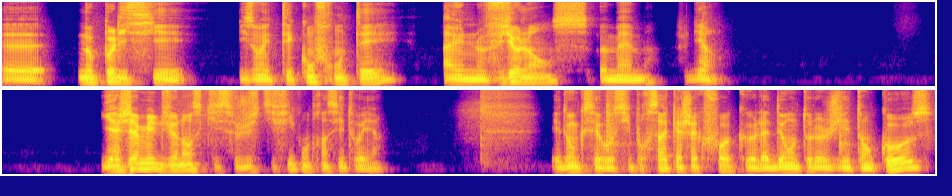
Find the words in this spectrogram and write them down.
Euh, nos policiers, ils ont été confrontés à une violence eux-mêmes. Je veux dire, il n'y a jamais de violence qui se justifie contre un citoyen. Et donc, c'est aussi pour ça qu'à chaque fois que la déontologie est en cause,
